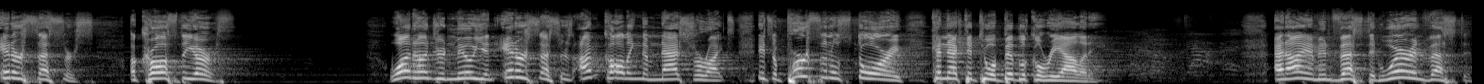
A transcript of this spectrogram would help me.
intercessors across the earth 100 million intercessors. I'm calling them Nasherites. It's a personal story connected to a biblical reality. And I am invested. We're invested.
